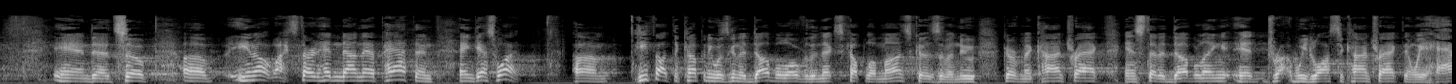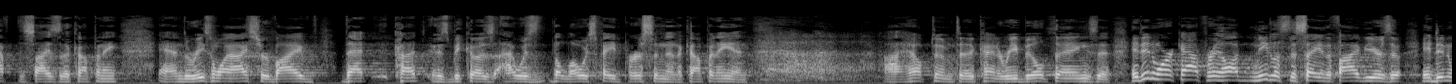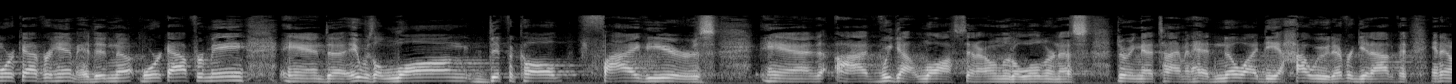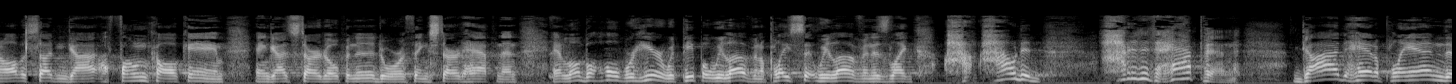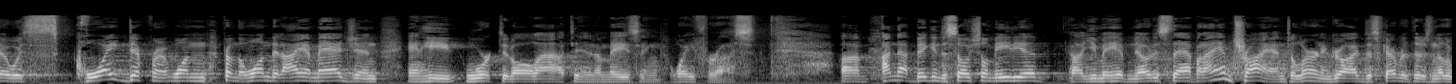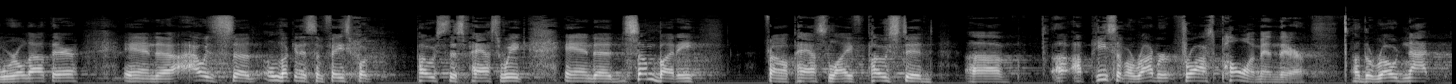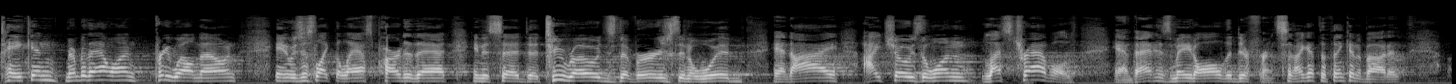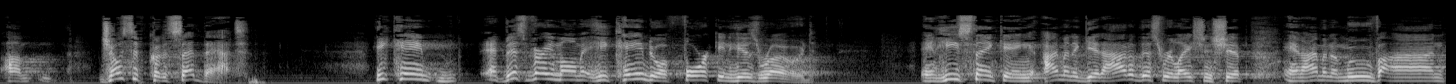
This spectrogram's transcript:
And uh, so, uh, you know, I started heading down that path, and, and guess what? Um, he thought the company was going to double over the next couple of months because of a new government contract. Instead of doubling, it we lost the contract and we halved the size of the company. And the reason why I survived that cut is because I was the lowest paid person in the company, and I helped him to kind of rebuild things. It didn't work out for him. Needless to say, in the five years, it didn't work out for him. It didn't work out for me. And uh, it was a long, difficult five years. And uh, we got lost in our own little wilderness during that time and had no idea how we would ever get out of it. And then all of a sudden, God, a phone call came and God started opening the door. Things started happening. And lo and behold, we're here with people we love in a place that we love. And it's like, how did, how did it happen? God had a plan that was quite different one from the one that I imagined, and He worked it all out in an amazing way for us. Um, I'm not big into social media. Uh, you may have noticed that, but I am trying to learn and grow. I've discovered there's another world out there, and uh, I was uh, looking at some Facebook posts this past week, and uh, somebody from a past life posted uh, a piece of a Robert Frost poem in there. Uh, the Road Not Taken. Remember that one? Pretty well known. And it was just like the last part of that. And it said, Two roads diverged in a wood, and I, I chose the one less traveled. And that has made all the difference. And I got to thinking about it. Um, Joseph could have said that. He came, at this very moment, he came to a fork in his road. And he's thinking, I'm going to get out of this relationship and I'm going to move on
